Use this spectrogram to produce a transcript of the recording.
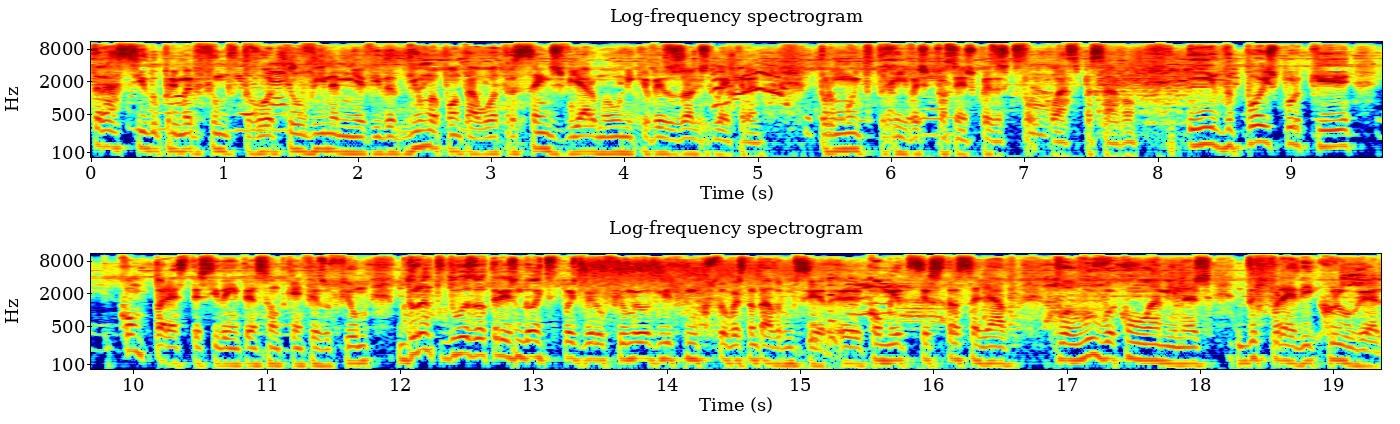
terá sido o primeiro filme de terror que eu vi na minha vida de uma ponta à outra sem desviar uma única vez os olhos do ecrã. Por muito terríveis que fossem as coisas que lá se passavam. E depois porque, como parece ter sido a intenção de quem fez o filme, durante duas ou três noites depois de ver o filme, eu admito que me custou bastante a adormecer, uh, com medo de ser estraçalhado pela luva com lâminas de Freddy Krueger.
